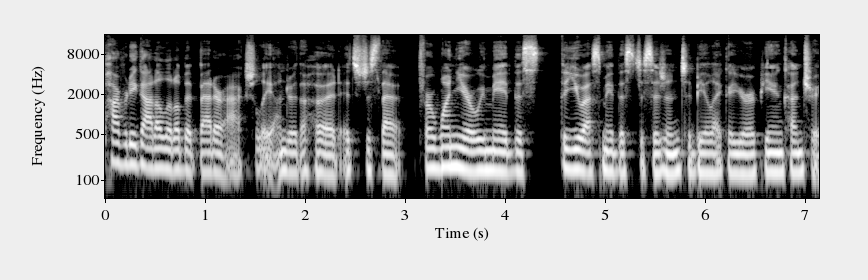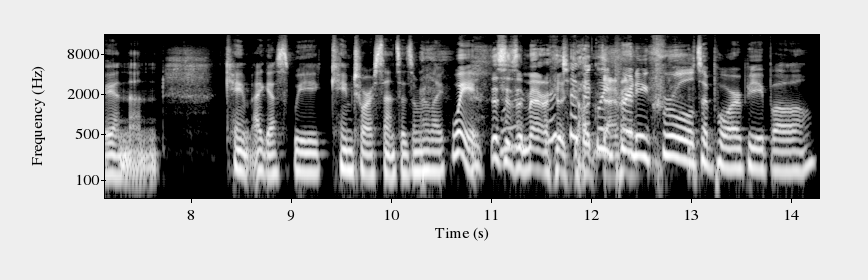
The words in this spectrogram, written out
poverty got a little bit better actually under the hood. It's just that for one year we made this the US made this decision to be like a European country and then came I guess we came to our senses and we're like, wait, This is America, we're typically goddammit. pretty cruel to poor people.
